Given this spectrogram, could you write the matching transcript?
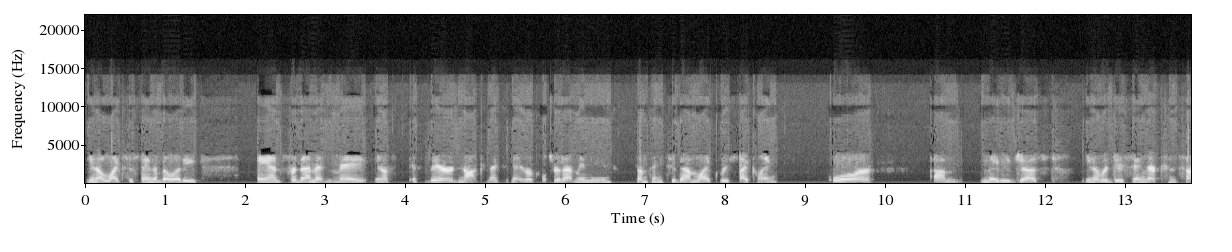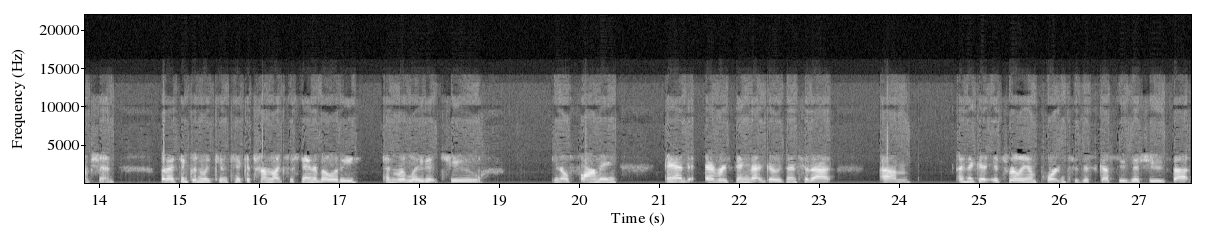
you know, like sustainability and for them, it may, you know, if they're not connected to agriculture, that may mean something to them like recycling or um, maybe just, you know, reducing their consumption. But I think when we can take a term like sustainability and relate it to, you know, farming and everything that goes into that, um, I think it, it's really important to discuss these issues that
